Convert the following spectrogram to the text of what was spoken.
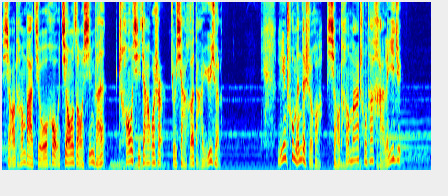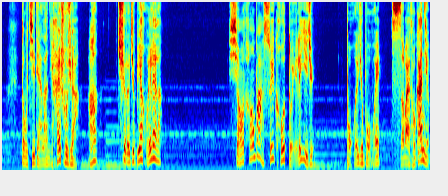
小唐爸酒后焦躁心烦，抄起家伙事儿就下河打鱼去了。临出门的时候啊，小唐妈冲他喊了一句：“都几点了，你还出去啊？啊，去了就别回来了。”小唐爸随口怼了一句：“不回就不回，死外头干净。”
